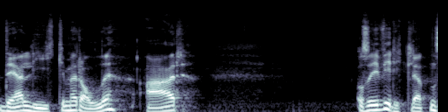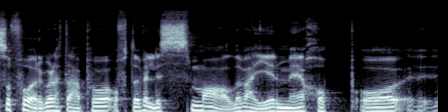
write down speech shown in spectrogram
Det jeg liker med rally, er Altså I virkeligheten så foregår dette her på ofte veldig smale veier med hopp og eh,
